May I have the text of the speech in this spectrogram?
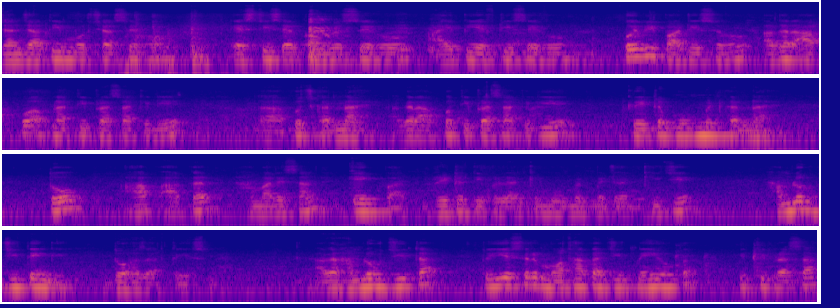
जनजाति मोर्चा से हो एसटी सेल कांग्रेस से हो आईपीएफटी से हो, कोई भी पार्टी से हो, अगर आपको अपना तिप्रसा के लिए कुछ करना है। अगर आपको तिप्रसा के लिए क्रिएटिव मूवमेंट करना है तो आप आकर हमारे संग एक बार ग्रेटर त्रिपुरालैंड के मूवमेंट में ज्वाइन कीजिए। हम लोग जीतेंगे 2023 में। अगर हम लोग जीता तो ये सिर्फ़ मौथा का जीत नहीं होगा, ये त्रिपुरासा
